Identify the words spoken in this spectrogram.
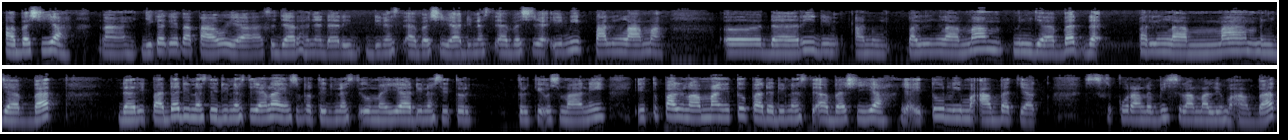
Abbasiyah. Nah, jika kita tahu ya sejarahnya dari dinasti Abbasiyah, dinasti Abbasiyah ini paling lama e, dari di, anu paling lama menjabat da, paling lama menjabat daripada dinasti-dinasti yang lain seperti dinasti Umayyah, dinasti Turki Turki Utsmani itu paling lama itu pada dinasti Abbasiyah yaitu lima abad ya kurang lebih selama lima abad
